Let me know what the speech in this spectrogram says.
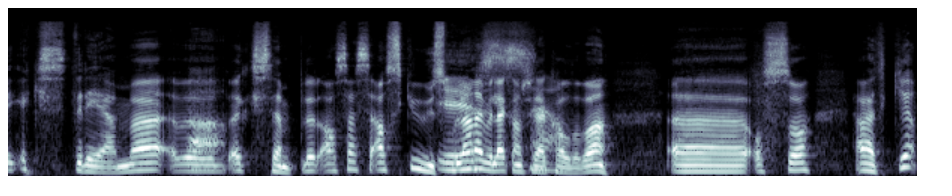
ekstreme øh, eksempler av, seg, av skuespillerne, Yes. vil jeg kanskje jeg kalle det. Uh, også, jeg vet ikke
